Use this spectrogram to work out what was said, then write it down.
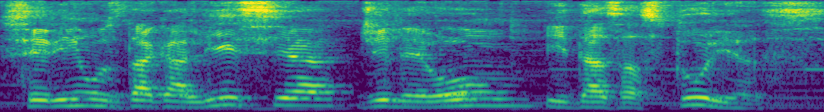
seriam os da Galícia, de León e das Astúrias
